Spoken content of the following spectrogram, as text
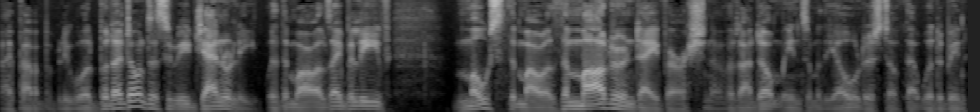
I probably would, but I don't disagree generally with the morals. I believe most of the morals, the modern day version of it. I don't mean some of the older stuff that would have been,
